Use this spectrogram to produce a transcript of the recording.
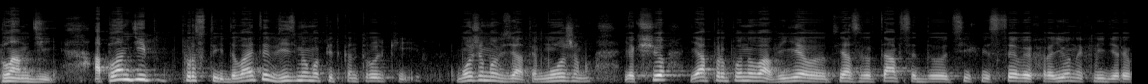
план дій. А план дій простий. Давайте візьмемо під контроль Київ. Можемо взяти, можемо. Якщо я пропонував, є, от я звертався до цих місцевих районних лідерів,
